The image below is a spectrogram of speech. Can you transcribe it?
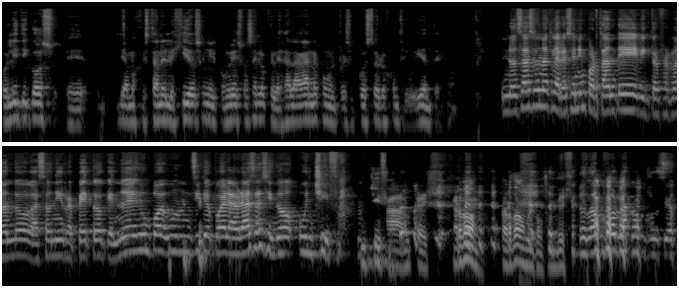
políticos, eh, digamos, que están elegidos en el Congreso hacen lo que les da la gana con el presupuesto de los contribuyentes, ¿no? Nos hace una aclaración importante Víctor Fernando Gazzoni, repito, que no es un, un sitio de la brasa, sino un chifa. Un chifa. Ah, ok. Perdón, perdón, me confundí. Perdón por la confusión.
